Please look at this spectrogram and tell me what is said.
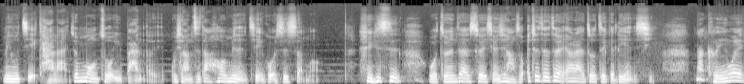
没有解开来，就梦做一半而已。我想知道后面的结果是什么，于是我昨天在睡前就想说，哎，对对对，要来做这个练习。那可能因为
